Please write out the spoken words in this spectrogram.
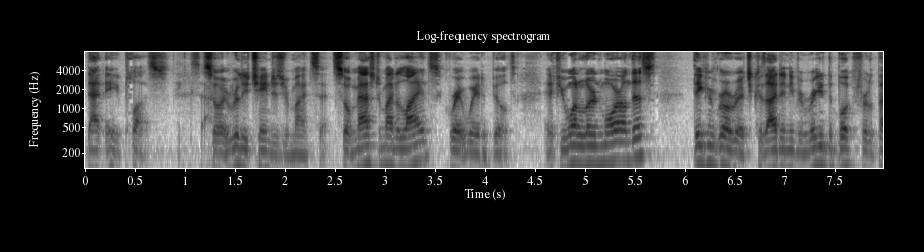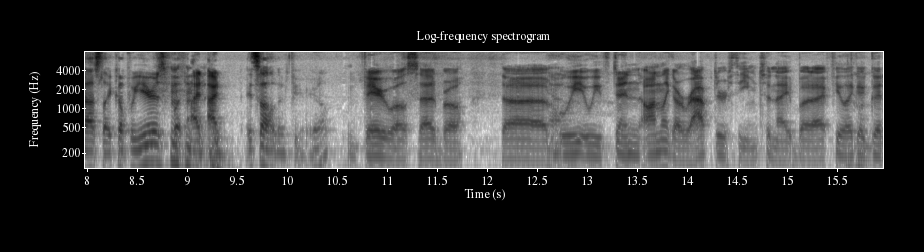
that a plus Exactly. so it really changes your mindset so mastermind alliance great way to build and if you want to learn more on this think and grow rich because i didn't even read the book for the past like couple years but I, I it's all in fear you know Very well said, bro. The Yeah. we we've been on like a Raptor theme tonight, but I feel like a good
